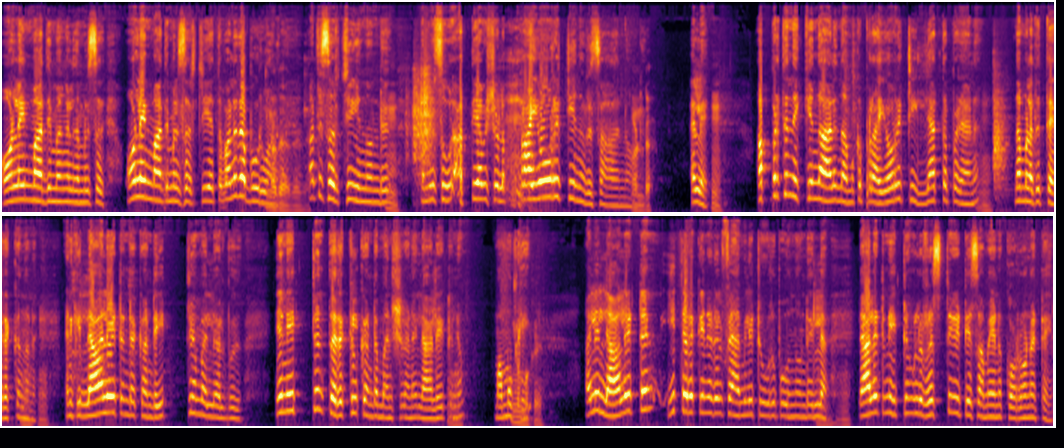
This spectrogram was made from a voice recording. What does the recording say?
ഓൺലൈൻ മാധ്യമങ്ങൾ നമ്മൾ ഓൺലൈൻ മാധ്യമങ്ങൾ സെർച്ച് ചെയ്യാത്ത വളരെ അപൂർവമാണ്. അതെ സെർച്ച് ചെയ്യുന്നുണ്ട്. നമ്മൾ അത്യാവശ്യമുള്ള പ്രയോറിറ്റി എന്നൊരു സാധനമാണ്. ഉണ്ട്. അല്ലേ? അപ്പുറത്ത് നിൽക്കുന്ന ആൾ നമുക്ക് പ്രയോറിറ്റി ഇല്ലാത്തപ്പോഴാണ് നമ്മളത് തിരക്കുന്നുണ്ട്. എനിക്ക് ലാലേട്ടന്റെ കണ്ട ഏറ്റവും വലിയ അത്ഭുതം ഞാൻ ഏറ്റവും തിരക്കിൽ കണ്ട മനുഷ്യരാണ് ലാലേട്ടനും മമ്മൂക്കയും. അല്ല ലാലേട്ടൻ ഈ തിരക്കിനിടയിൽ ഫാമിലി ടൂർ പോകുന്നുണ്ട് ഇല്ല. ലാലേട്ടൻ ഏറ്റവും കൂടുതൽ റെസ്റ്റ് കിട്ടിയ സമയമാണ് കൊറോണ ടൈം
